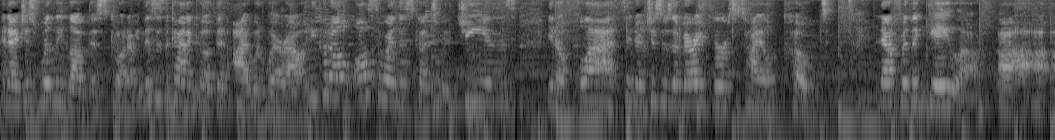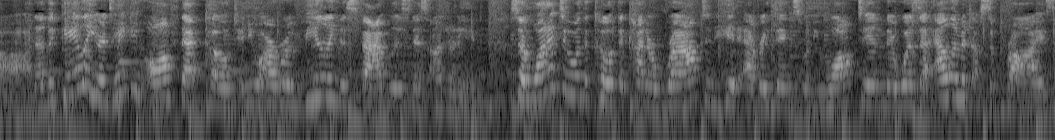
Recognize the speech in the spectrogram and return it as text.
And I just really love this coat. I mean this is the kind of coat that I would wear out. And you could also wear this coat with jeans, you know, flats, you know, just was a very versatile coat. Now for the gala. Uh, uh, uh, now the gala, you're taking off that coat and you are revealing this fabulousness underneath. So I wanted to go with a coat that kind of wrapped and hid everything. So when you walked in, there was an element of surprise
